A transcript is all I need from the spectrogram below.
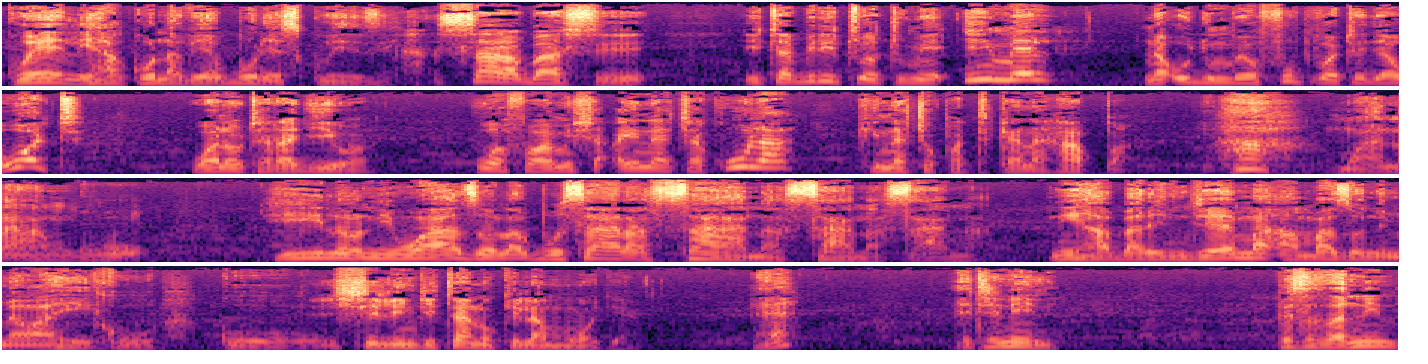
kweli hakuna vya bure siku hizi. Sawa basi, itabidi tuwatumie email na ujumbe mfupi wateja wote wanaotarajiwa kuwafahamisha aina ya chakula kinachopatikana hapa. Ha, mwanangu, hilo ni wazo la busara sana sana sana. Ni habari njema ambazo nimewahi ku, ku... Shilingi tano kila mmoja, Eh? Eti nini? Pesa za nini?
